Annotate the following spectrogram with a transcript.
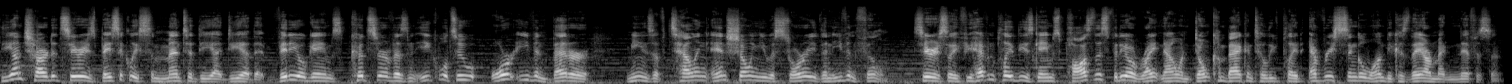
The Uncharted series basically cemented the idea that video games could serve as an equal to, or even better, means of telling and showing you a story than even film. Seriously, if you haven't played these games, pause this video right now and don't come back until you've played every single one because they are magnificent.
